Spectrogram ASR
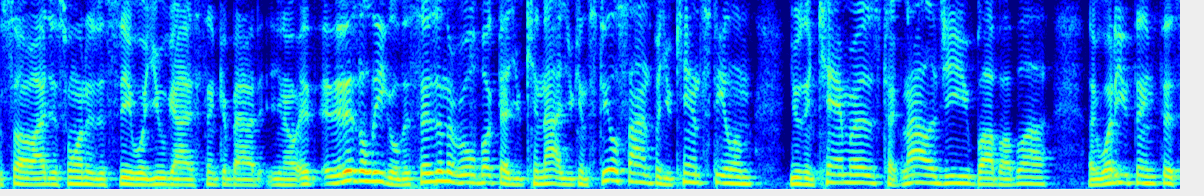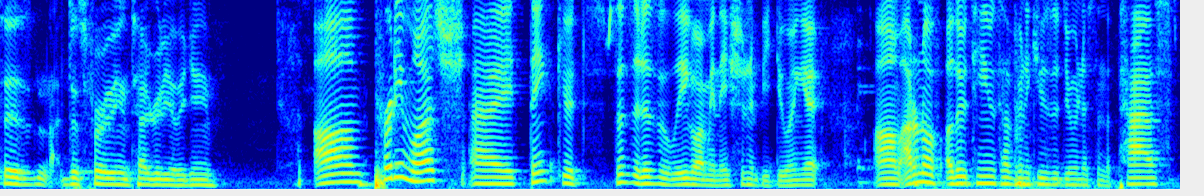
So I just wanted to see what you guys think about. You know, it, it is illegal. This is in the rule book that you cannot. You can steal signs, but you can't steal them using cameras, technology, blah blah blah. Like, what do you think this is, just for the integrity of the game? Um, pretty much. I think it's since it is illegal. I mean, they shouldn't be doing it. Um, I don't know if other teams have been accused of doing this in the past,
